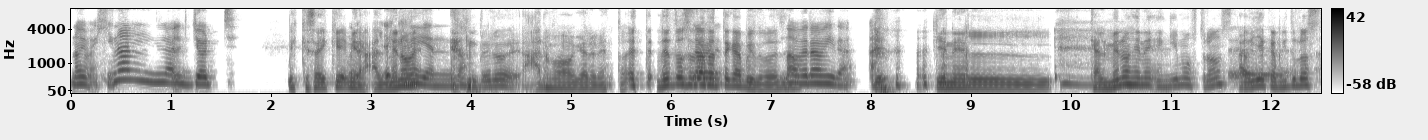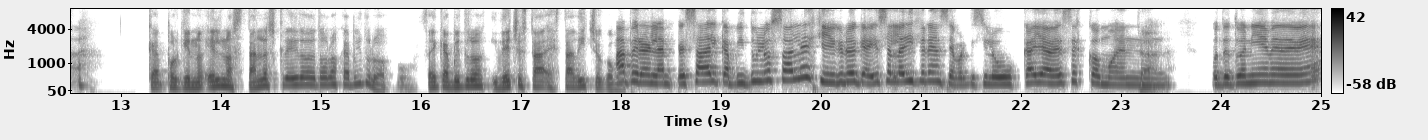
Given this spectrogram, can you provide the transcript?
no me imagino al, George. Es que sabéis que, mira, al menos. pero, ah, no vamos a quedar en esto. Este, de esto se trata este capítulo. No, pero mira. Que, en el. Que al menos en, en Game of Thrones había capítulos ah porque no, él no está en los créditos de todos los capítulos. O sea, hay capítulos, y de hecho está, está dicho como... Ah, pero en la empezada del capítulo sale, es que yo creo que ahí esa es la diferencia, porque si lo buscáis a veces como en... Porque tú en IMDB,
